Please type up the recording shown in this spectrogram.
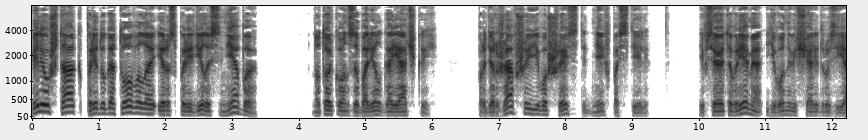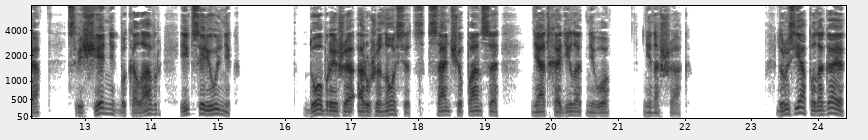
или уж так предуготовило и распорядилось небо, но только он заболел горячкой, продержавшей его шесть дней в постели. И все это время его навещали друзья — священник, бакалавр и цирюльник. Добрый же оруженосец Санчо Панса не отходил от него ни на шаг. Друзья, полагая,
